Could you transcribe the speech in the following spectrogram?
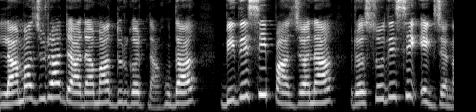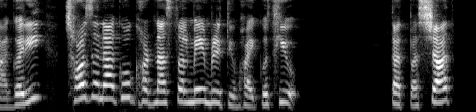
लामाजुरा डाँडामा दुर्घटना हुँदा विदेशी पाँचजना र स्वदेशी एकजना गरी छजनाको घटनास्थलमै मृत्यु भएको थियो। तत्पश्चात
